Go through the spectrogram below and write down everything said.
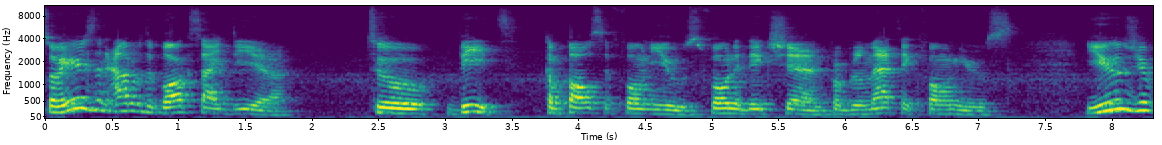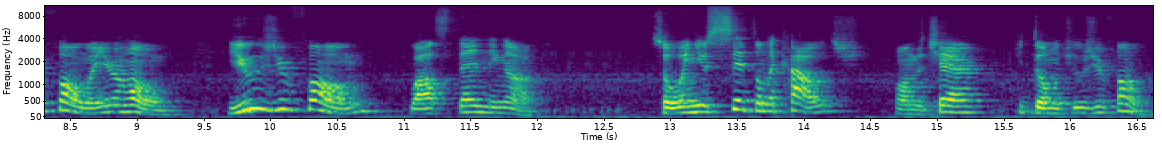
So here's an out of the box idea to beat compulsive phone use, phone addiction, problematic phone use. Use your phone when you're home. Use your phone while standing up. So when you sit on the couch or on the chair, you don't use your phone.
